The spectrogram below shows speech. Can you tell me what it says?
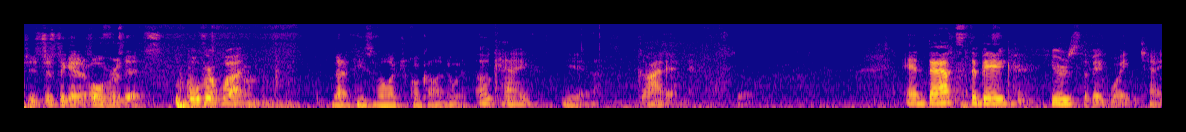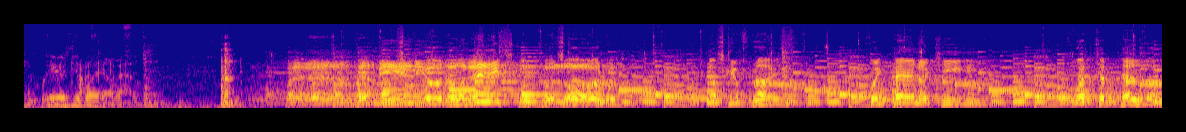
It's just to get it over this, Over what? that piece of electrical conduit. Okay, Yeah. got it. And that's the big, here's the big white tank we were Here's the talking white about. elephant. Quel vermiglio d'onesco color, non più frai quei penachini, quel cappello,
